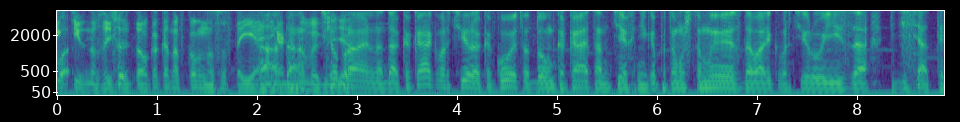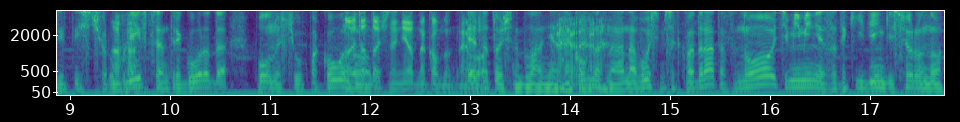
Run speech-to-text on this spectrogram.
субъективно, в зависимости от того, как она в комнатном состоянии, как да, она выглядит. Все правильно, да. Какая квартира, какой это дом, какая там техника. Потому что мы сдавали квартиру и за 53 тысячи рублей Ага. в центре города, полностью Но упакованную. это точно не однокомнатная Это была. точно была не однокомнатная, она 80 квадратов, но, тем не менее, за такие деньги все равно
